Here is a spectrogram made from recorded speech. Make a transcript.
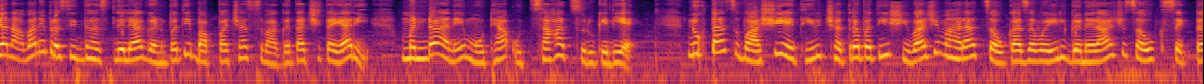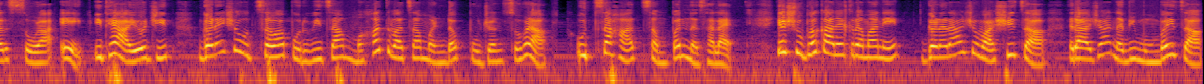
या नावाने प्रसिद्ध असलेल्या गणपती बाप्पाच्या स्वागताची तयारी मंडळाने मोठ्या उत्साहात सुरू केली आहे. नुकताच वाशी येथील छत्रपती शिवाजी महाराज चौकाजवळील गणराज चौक सेक्टर सोळा ए इथे आयोजित गणेश उत्सवापूर्वीचा महत्त्वाचा मंडप पूजन सोहळा उत्साहात संपन्न झालाय. या शुभ कार्यक्रमाने गणराज वाशीचा राजा नवी मुंबईचा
